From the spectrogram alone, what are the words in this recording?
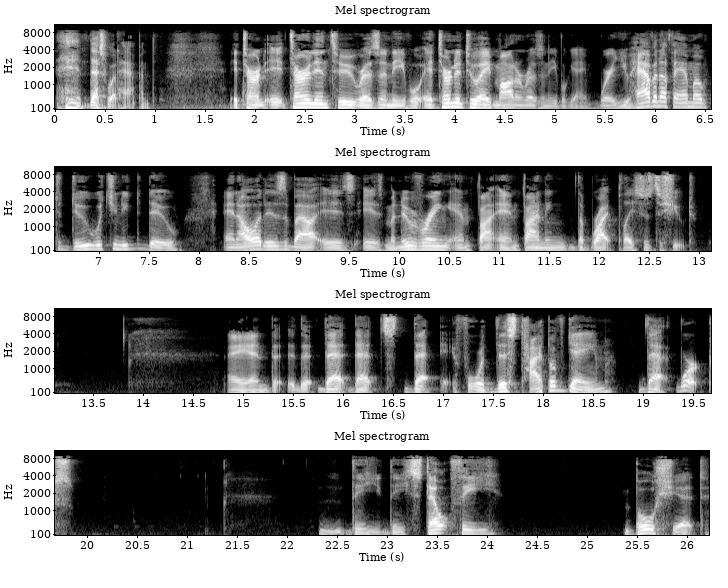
That's what happened. It turned it turned into Resident Evil. It turned into a modern Resident Evil game where you have enough ammo to do what you need to do, and all it is about is is maneuvering and fi- and finding the right places to shoot and th- that that's that for this type of game that works. The the stealthy bullshit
